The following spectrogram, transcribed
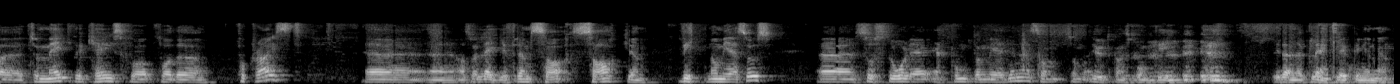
uh, to make the case for, for, the, for Christ. Uh, uh, altså legge frem sa saken, vitne om Jesus. så står det et punkt om mediene som, som er utgangspunkt i, i denne plenklippingen min.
